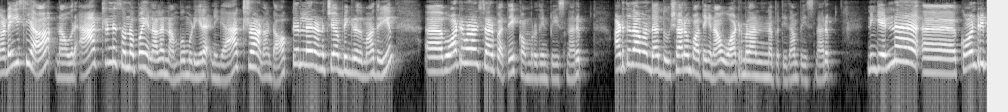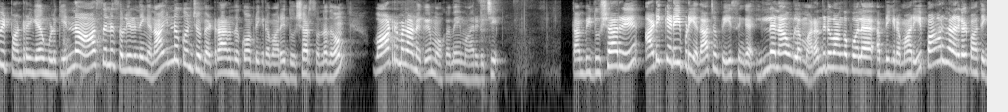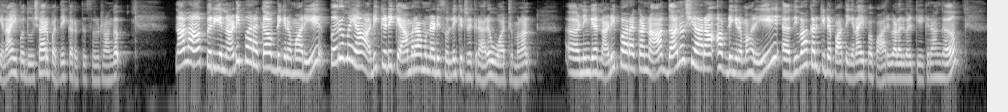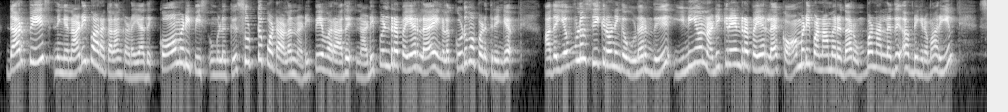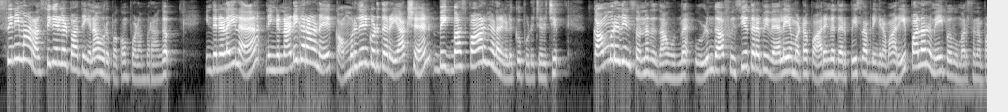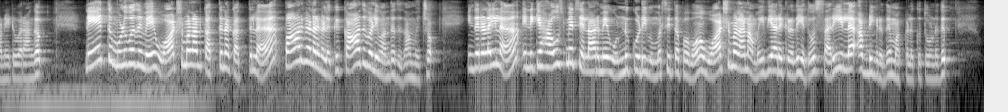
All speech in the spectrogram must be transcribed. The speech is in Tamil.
கடைசியாக நான் ஒரு ஆக்டர்னு சொன்னப்போ என்னால் நம்ப முடியல. நீங்கள் ஆக்டரா நான் டாக்டர்ல நினச்சேன் அப்படிங்கிறது மாதிரி வாட்டர்மெலன் ஸ்டார் பற்றி கமருதீன் பேசினார். அடுத்ததாக வந்த துஷாரும் பார்த்தீங்கன்னா வாட்டர்மெலானை பற்றி தான் பேசினார். நீங்கள் என்ன கான்ட்ரிபியூட் பண்ணுறீங்க உங்களுக்கு என்ன ஆசைன்னு சொல்லியிருந்தீங்கன்னா இன்னும் கொஞ்சம் பெட்டராக இருந்திருக்கும் அப்படிங்கிற மாதிரி துஷார் சொன்னதும் வாட்டர்மலானுக்கு முகமே மாறிடுச்சு. தம்பி துஷாரு அடிக்கடி இப்படி ஏதாச்சும் பேசுங்க. இல்லைனா உங்களை மறந்துடுவாங்க போல அப்படிங்கிற மாதிரி பார்வையாளர்கள் பார்த்தீங்கன்னா இப்போ துஷார் பற்றி கருத்து சொல்கிறாங்க நானா பெரிய நடிப்பாரக்கா அப்படிங்கிற மாதிரி பெருமையாக அடிக்கடி கேமரா முன்னாடி சொல்லிக்கிட்டு இருக்கிறாரு வாட்டர்மலான். நீங்கள் நடிப்பாரக்கன்னா தனுஷ் யாரா அப்படிங்கிற மாதிரி திவாகர் கிட்ட பார்த்தீங்கன்னா இப்போ பார்வையாளர்கள் கேட்குறாங்க தர்பீஸ் நீங்கள் நடிப்பாரக்கெல்லாம் கிடையாது. காமெடி பீஸ் உங்களுக்கு சுட்டு போட்டாலும் நடிப்பே வராது. நடிப்புன்ற பெயரில் எங்களை கொடுமைப்படுத்துறீங்க. அதை எவ்வளோ சீக்கிரம் நீங்கள் உணர்ந்து இனியும் நடிக்கிறேன்ற பெயரில் காமெடி பண்ணாமல் இருந்தால் ரொம்ப நல்லது அப்படிங்கிற மாதிரி சினிமா ரசிகர்கள் பார்த்தீங்கன்னா ஒரு பக்கம் புலம்புறாங்க. இந்த நிலையில் நீங்கள் நடிகரானு கமருதீன் கொடுத்த ரியாக்ஷன் பிக் பாஸ் பார்வையாளர்களுக்கு பிடிச்சிருச்சு. கமருதீன் சொன்னது தான் உண்மை. ஒழுங்காக ஃபிசியோதெரப்பி வேலையை மட்டும் பாருங்க தர்பீஸ் அப்படிங்கிற மாதிரி பலருமே இப்போ விமர்சனம் பண்ணிட்டு வராங்க. நேற்று முழுவதுமே வாட்ச்மலான் கத்துன கத்தில் பார்வையாளர்களுக்கு காது வலி வந்தது தான் மிச்சம். இந்த நிலையில் இன்னைக்கு ஹவுஸ்மேட்ஸ் எல்லாருமே ஒன்று கூடி விமர்சித்தப்பவும் வாட்ச்மலான் அமைதியாக இருக்கிறது ஏதோ சரியில்லை அப்படிங்கிறது மக்களுக்கு தோணுது.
